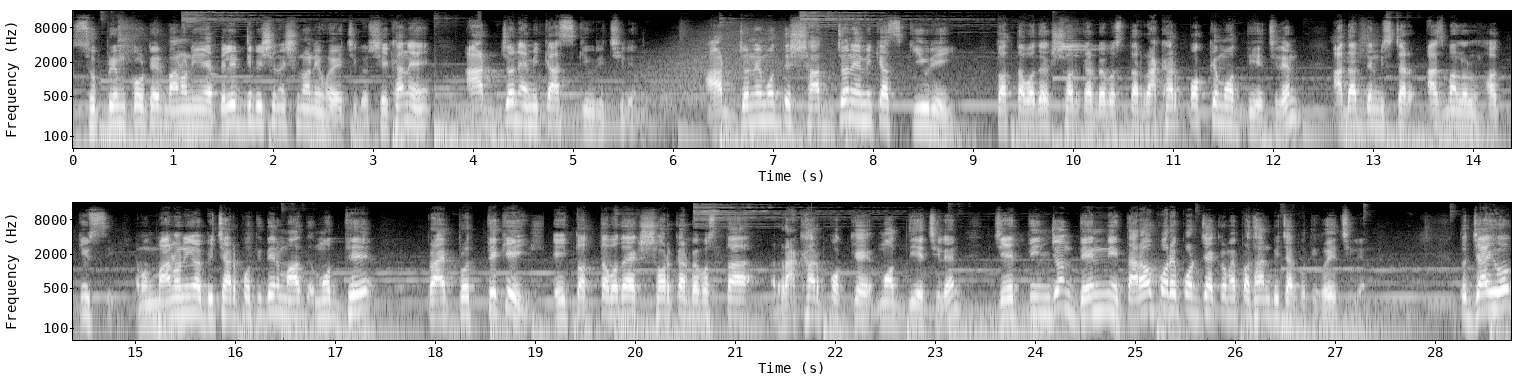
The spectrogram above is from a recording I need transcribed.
সুপ্রিম কোর্টের মাননীয় অ্যাপেলেট ডিভিশনে শুনানি হয়েছিল। সেখানে আটজন অ্যামিকাস কিউরি ছিলেন। আটজনের মধ্যে সাতজন অ্যামিকাস কিউরি তত্ত্বাবধায়ক সরকার ব্যবস্থা রাখার পক্ষে মত দিয়েছিলেন আদার দেন মিস্টার আজমালুল হক কিউসি এবং মাননীয় বিচারপতিদের মধ্যে প্রায় প্রত্যেকেই এই তত্ত্বাবধায়ক সরকার ব্যবস্থা রাখার পক্ষে মত দিয়েছিলেন। যে তিনজন দেননি তারাও পরে পর্যায়ক্রমে প্রধান বিচারপতি হয়েছিলেন। তো যাই হোক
